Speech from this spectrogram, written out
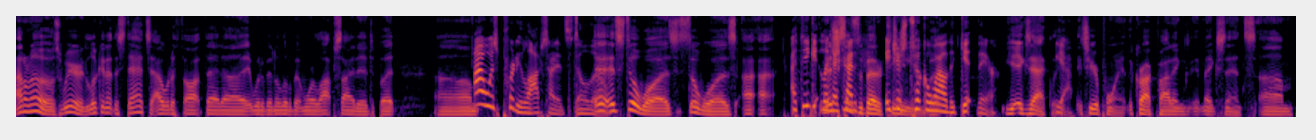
I don't know. It was weird looking at the stats. I would have thought that uh, it would have been a little bit more lopsided, but um, I was pretty lopsided still, though. It, it still was. It still was. I, I, I think, like Michigan's I said, the better it team, just took a while to get there. Yeah, exactly. Yeah. To your point, the crock potting, it makes sense. Um,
